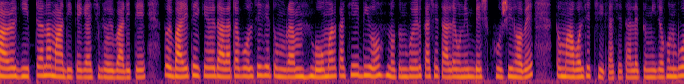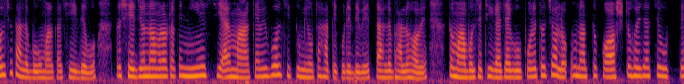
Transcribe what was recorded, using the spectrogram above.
আর ওই গিফটটা না মা দিতে গেছিল ওই বাড়িতে। তো ওই বাড়ি থেকে ওই দাদাটা বলছে যে, তোমরা বৌমার কাছেই দিও, নতুন বউয়ের কাছে, তাহলে উনি বেশ খুশি হবে। তো মা বলছে, ঠিক আছে, তাহলে তুমি যখন বলছো, তাহলে বৌমার কাছেই দেবো। তো সেই জন্য আমরা ওটাকে নিয়ে এসেছি আর মাকে আমি বলছি, তুমি ওটা হাতে করে দেবে, তাহলে ভালো হবে। তো মা বলছে, ঠিক আছে, আগে উপরে তো চলো। ওনার তো কষ্ট হয়ে যাচ্ছে উঠতে।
